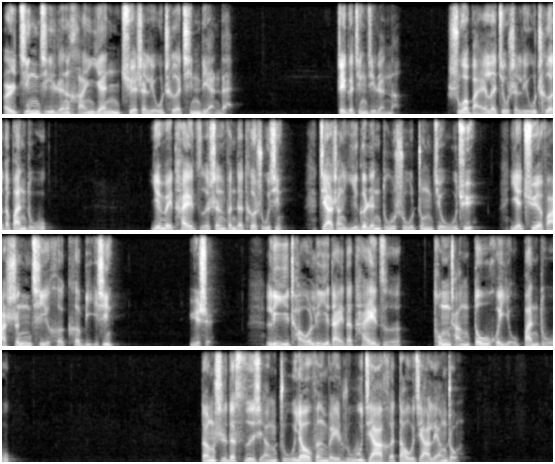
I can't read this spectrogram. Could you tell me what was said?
而经纪人韩嫣却是刘彻钦点的。这个经纪人呢，说白了就是刘彻的伴读。因为太子身份的特殊性，加上一个人读书终究无趣，也缺乏生气和可比性，于是。历朝历代的太子，通常都会有伴读。当时的思想主要分为儒家和道家两种。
